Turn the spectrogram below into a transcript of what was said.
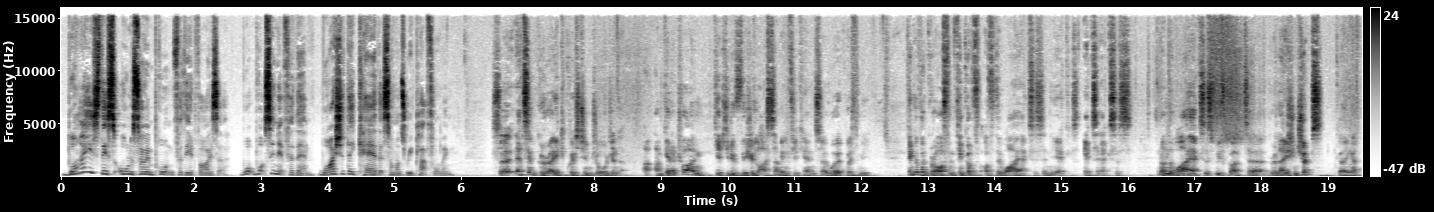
why is this all so important for the advisor? What, what's in it for them? Why should they care that someone's replatforming? So that's a great question, George. And I'm going to try and get you to visualize something if you can. So work with me. Think of a graph and think of, of the y axis and the x, x axis. And on the y axis, we've got uh, relationships going up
